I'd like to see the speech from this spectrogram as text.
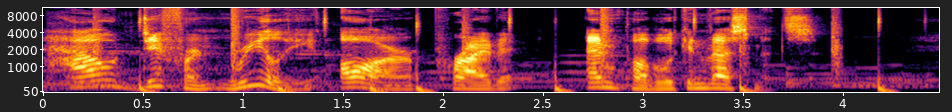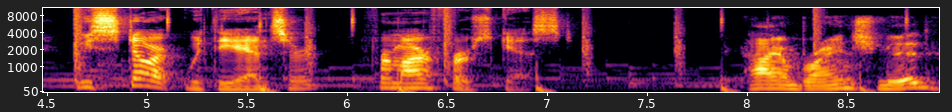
how different really are private and public investments? We start with the answer from our first guest. Hi, I'm Brian Schmid.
